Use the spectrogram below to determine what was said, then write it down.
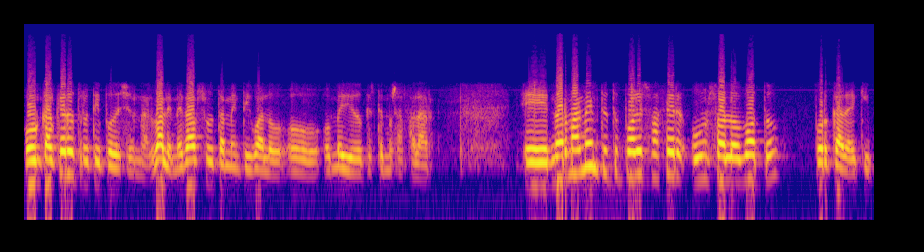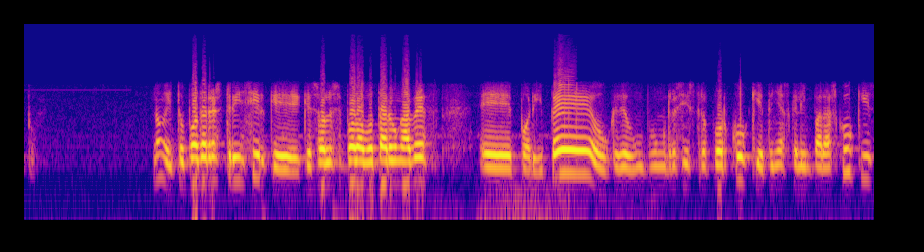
ou en calquer outro tipo de xornal. Vale, me dá absolutamente igual o, o, o medio do que estemos a falar. Eh, normalmente tú podes facer un solo voto por cada equipo. Non? E tú podes restringir que, que só se poda votar unha vez eh, por IP ou que un, un registro por cookie e teñas que limpar as cookies,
